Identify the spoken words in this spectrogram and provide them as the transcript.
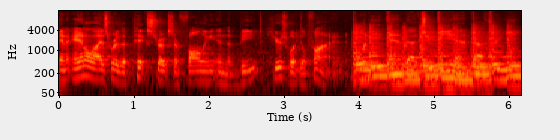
and analyze where the pick strokes are falling in the beat, here's what you'll find. 1 E and uh, 2 E and uh, 3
